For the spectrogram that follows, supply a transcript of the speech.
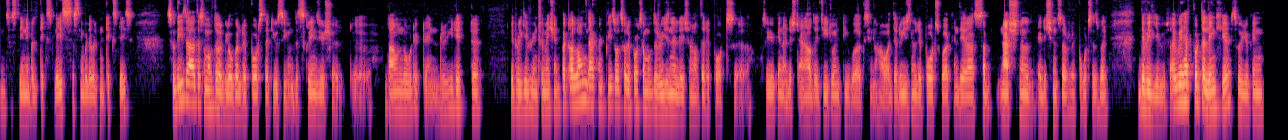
and sustainable takes place sustainable development takes place. So these are the, some of the global reports that you see on the screens. You should uh, download it and read it uh, it will give you information. But along that one please also report some of the regional edition of the reports uh, so you can understand how the g20 works you know how the regional reports work and there are sub-national editions of reports as well. They will give you. So i will have put the link here so you can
